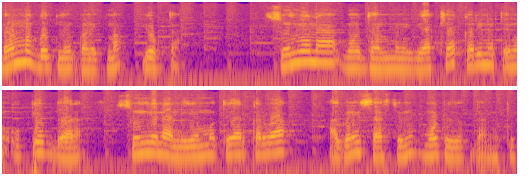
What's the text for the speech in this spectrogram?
બ્રહ્મગુપ્તનું ગણિતમાં યોગદાન. શૂન્યના ગુણધર્મોની વ્યાખ્યા કરીને તેનો ઉપયોગ દ્વારા શૂન્યના નિયમો તૈયાર કરવા આ ગણિત શાસ્ત્રીનું મોટું યોગદાન હતું.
